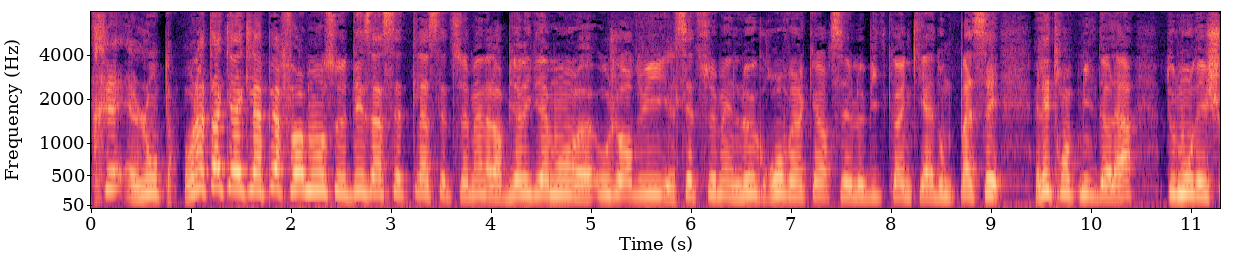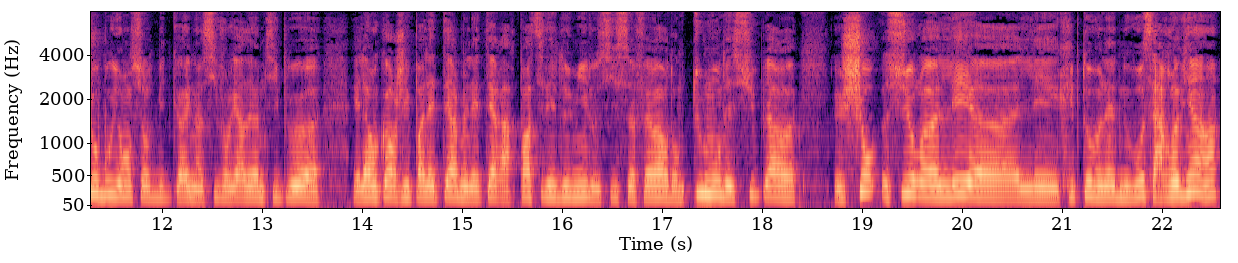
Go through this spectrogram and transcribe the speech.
très longtemps. On attaque avec la performance des assets class cette semaine. Alors bien évidemment, euh, aujourd'hui, cette semaine, le gros vainqueur, c'est le Bitcoin qui a donc passé les 30 000 dollars. Tout le monde est chaud bouillant sur le Bitcoin. Si vous regardez un petit peu, euh, et là encore, j'ai pas les terres, mais les terres a reparti les 2000 aussi, sauf erreur. Donc tout le monde est super euh, chaud sur euh, les les crypto-monnaies de nouveau. Ça revient, hein.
